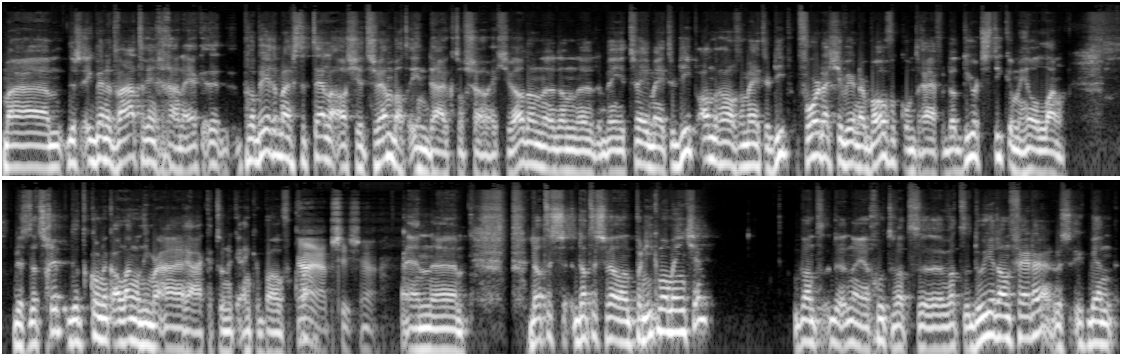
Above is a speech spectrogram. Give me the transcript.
Maar, ehm, dus ik ben het water ingegaan. Eh, probeer het maar eens te tellen als je het zwembad induikt of zo, weet je wel. Dan, eh, dan, eh, dan ben je twee meter diep, anderhalve meter diep, voordat je weer naar boven komt drijven. Dat duurt stiekem heel lang. Dus dat schip dat kon ik al lang niet meer aanraken toen ik één keer boven kwam. Ja, ja precies. Ja. En uh, dat, is, dat is wel een paniekmomentje. Want, nou ja, goed, wat, uh, wat doe je dan verder? Dus ik ben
